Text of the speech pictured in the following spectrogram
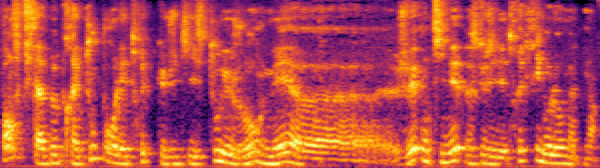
pense que c'est à peu près tout pour les trucs que j'utilise tous les jours, mais euh, je vais continuer parce que j'ai des trucs rigolos maintenant.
